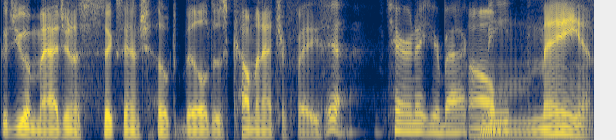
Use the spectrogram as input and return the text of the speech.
Could you imagine a six inch hooked bill just coming at your face? Yeah. Tearing at your back. Oh man.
